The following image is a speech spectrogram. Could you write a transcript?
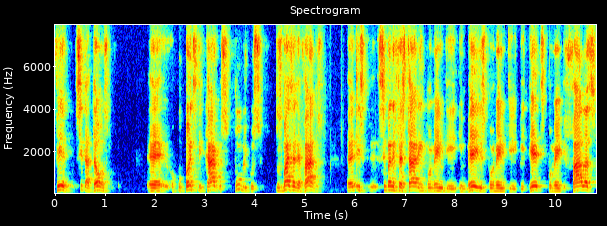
ver cidadãos é, ocupantes de cargos públicos dos mais elevados é, se manifestarem por meio de e-mails, por meio de bilhetes, por meio de falas,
